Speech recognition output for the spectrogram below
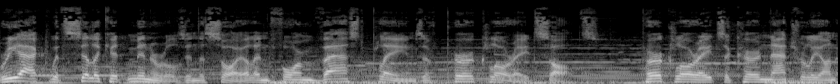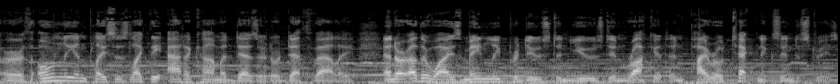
react with silicate minerals in the soil and form vast plains of perchlorate salts. Perchlorates occur naturally on Earth only in places like the Atacama Desert or Death Valley, and are otherwise mainly produced and used in rocket and pyrotechnics industries.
